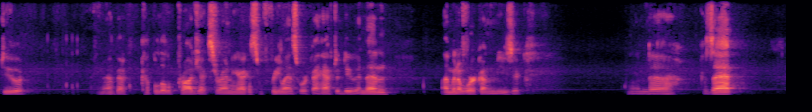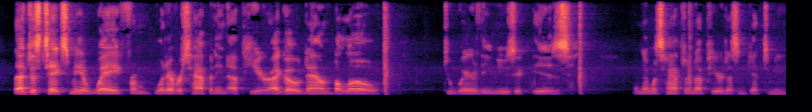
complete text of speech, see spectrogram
do. You know, I've got a couple little projects around here. I got some freelance work I have to do, and then I'm gonna work on music, and because uh, that that just takes me away from whatever's happening up here. I go down below to where the music is. And then what's happening up here doesn't get to me,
